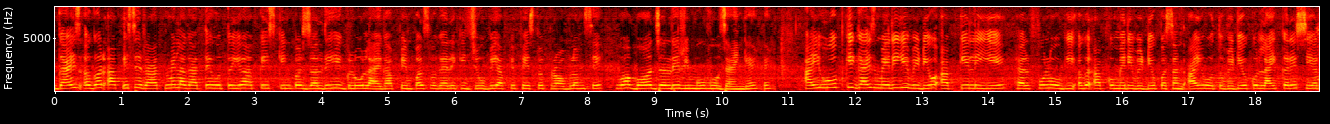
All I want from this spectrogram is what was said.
गाइस अगर आप इसे रात में लगाते हो तो यह आपके स्किन पर जल्दी ही ग्लो लाएगा। पिंपल्स वगैरह की जो भी आपके फेस पर प्रॉब्लम्स है वह बहुत जल्दी रिमूव हो जाएँगे। आई होप कि गाइज़ मेरी ये वीडियो आपके लिए हेल्पफुल होगी। अगर आपको मेरी वीडियो पसंद आई हो तो वीडियो को लाइक करें शेयर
